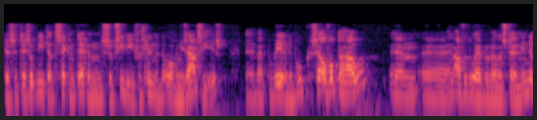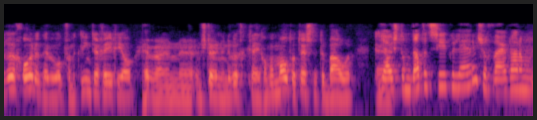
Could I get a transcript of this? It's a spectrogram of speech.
Dus het is ook niet dat Second Tech een subsidieverslindende organisatie is. Uh, wij proberen de broek zelf op te houden. En, uh, en, af en toe hebben we wel een steun in de rug hoor. Dat hebben we ook van de Cleantech regio. Hebben we een, uh, een steun in de rug gekregen om een motortesten te bouwen. Juist omdat het circulair is? Of waar, waarom,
